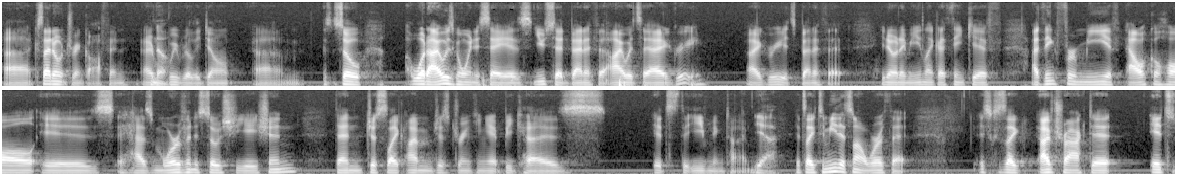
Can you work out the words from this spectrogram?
because I don't drink often. I, No. We really don't. Um, so what I was going to say is, you said benefit. I would say I agree. I agree. It's benefit. You know what I mean? Like I think if I think for me, if alcohol is it has more of an association than just like I'm just drinking it because it's the evening time. Yeah. It's like to me that's not worth it. It's because like I've tracked it. it's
